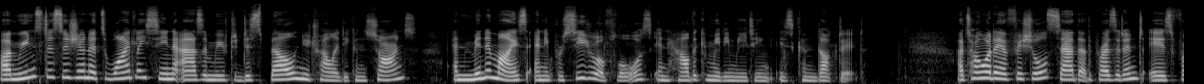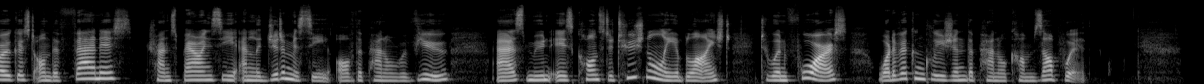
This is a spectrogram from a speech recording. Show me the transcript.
Uh, Moon's decision it's widely seen as a move to dispel neutrality concerns and minimize any procedural flaws in how the committee meeting is conducted. A Cheong Wa Dae official said that the president is focused on the fairness, transparency, and legitimacy of the panel review, as Moon is constitutionally obliged to enforce whatever conclusion the panel comes up with.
